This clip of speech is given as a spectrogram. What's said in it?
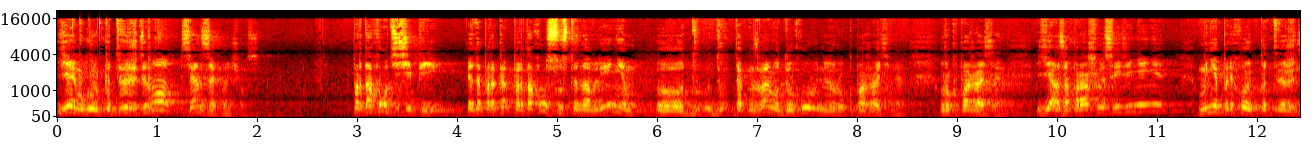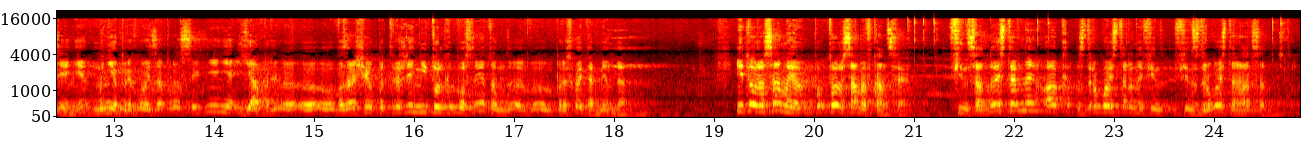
Я ему говорю, подтверждено, сеанс закончился. Протокол TCP – это протокол с установлением э, так называемого двухуровневого рукопожатия. рукопожатия. Я запрашиваю соединение, мне приходит подтверждение, мне приходит запрос соединения, я э, э, возвращаю подтверждение, и только после этого происходит обмен данными. И то же самое, то же самое в конце. Фин с одной стороны, ак с другой стороны, фин, фин с другой стороны, ак с одной стороны.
